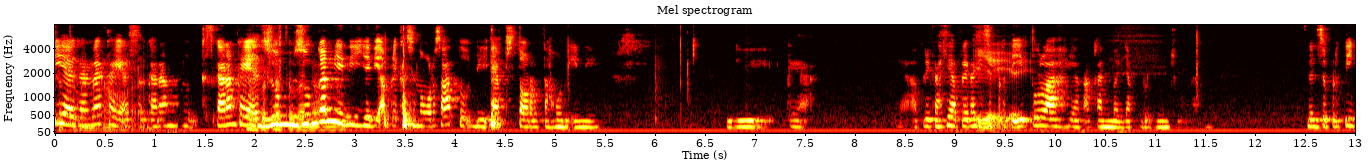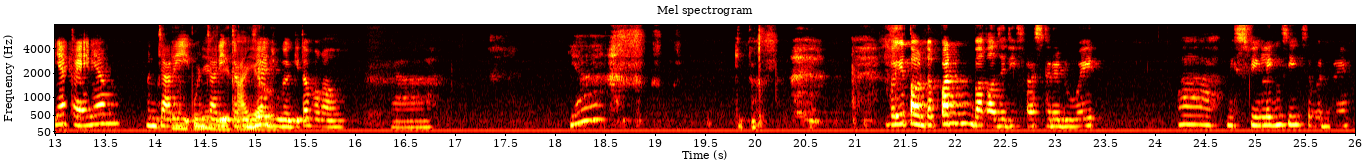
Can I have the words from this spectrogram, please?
Iya karena kayak sekarang sekarang kayak Zoom Zoom kan orang. jadi jadi aplikasi nomor satu di App Store tahun ini. Jadi kayak ya, aplikasi-aplikasi Iya, seperti iya, iya. itulah yang akan banyak bermunculan. Dan sepertinya kayaknya mencari mencari kaya kerja loh. juga kita bakal ya ya gitu. Bagi tahun depan bakal jadi fresh graduate. Wah, mixed feeling sih sebenarnya.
